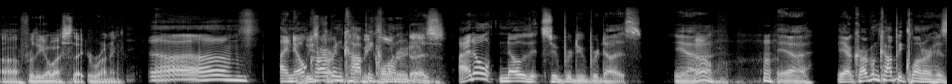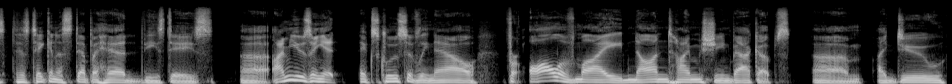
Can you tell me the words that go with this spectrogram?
uh, for the OS that you're running? Um, I know Carbon, Carbon, Copy, Copy Cloner, Cloner does. does. I don't know that SuperDuper does. Yeah. Oh. Huh. Yeah. Yeah. Carbon Copy Cloner has has taken a step ahead these days. Uh, I'm using it exclusively now for all of my non time machine backups. Um, I do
